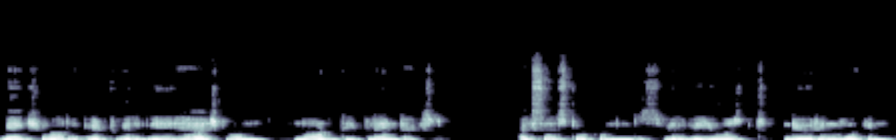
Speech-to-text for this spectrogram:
Make sure it will be hashed one, not the plain text. Access token, this will be used during login,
